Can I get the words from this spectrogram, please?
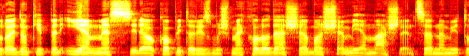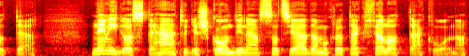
tulajdonképpen ilyen messzire a kapitalizmus meghaladásában semmilyen más rendszer nem jutott el. Nem igaz tehát, hogy a skandináv szociáldemokraták feladták volna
